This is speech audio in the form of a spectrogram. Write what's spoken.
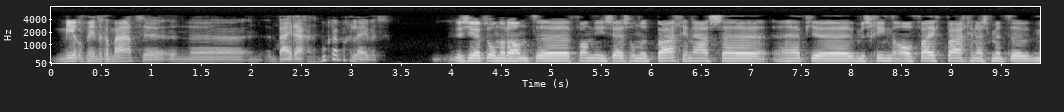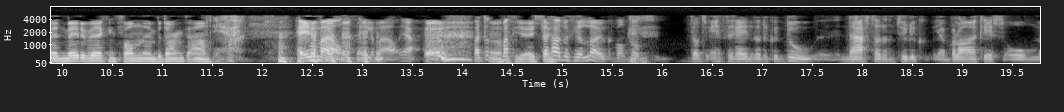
meer of mindere mate een, eh, een, een bijdrage aan het boek hebben geleverd. Dus je hebt onderhand eh, van die 600 pagina's, eh, heb je misschien al vijf pagina's met, eh, met medewerking van en bedankt aan. Ja, helemaal, helemaal, ja. Maar dat, maar jeetje. dat houdt ook heel leuk, want dat, dat is een van de redenen dat ik het doe. Naast dat het natuurlijk ja, belangrijk is om,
